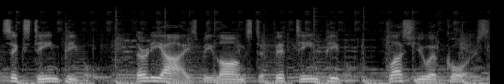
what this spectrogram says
Sixteen people. 30 eyes belongs to 15 people, plus you of course.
